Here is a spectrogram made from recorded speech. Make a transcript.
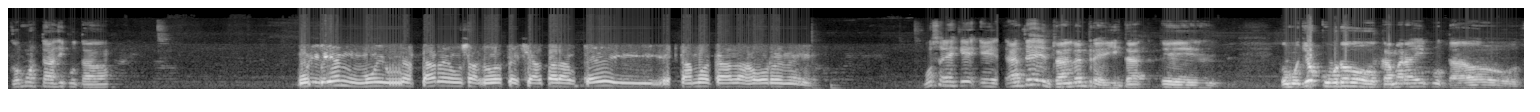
¿Cómo estás, diputado? Muy bien, muy buenas tardes. Un saludo especial para usted y estamos acá a las órdenes. Vos sabés que eh, antes de entrar en la entrevista, eh, como yo cubro Cámara de Diputados,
